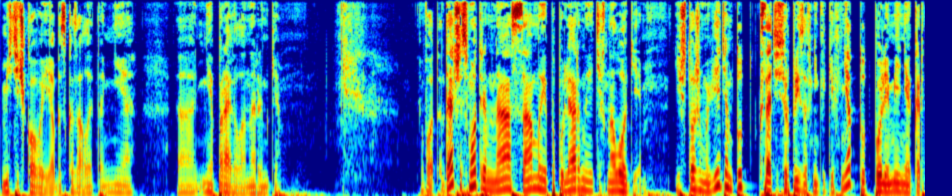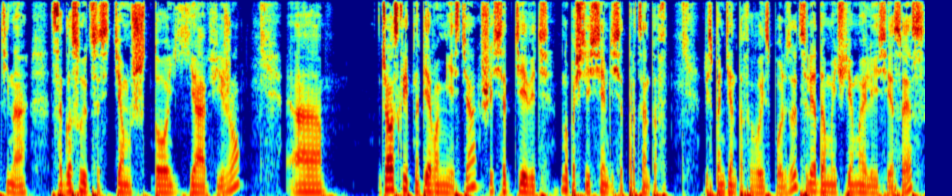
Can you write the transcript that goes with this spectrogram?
местечковые, я бы сказал. Это не, э, не правило на рынке. Вот. Дальше смотрим на самые популярные технологии. И что же мы видим? Тут, кстати, сюрпризов никаких нет. Тут более-менее картина согласуется с тем, что я вижу. JavaScript на первом месте, 69, ну почти 70% респондентов его используют, следом HTML и CSS,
